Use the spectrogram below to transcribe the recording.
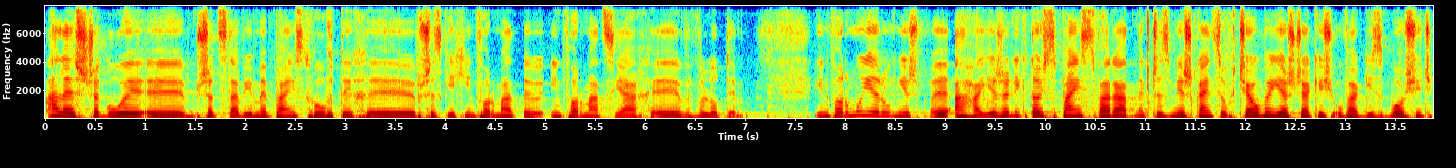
ale szczegóły e, przedstawimy Państwu w tych e, wszystkich informa- informacjach w lutym. Informuję również, e, aha, jeżeli ktoś z Państwa radnych czy z mieszkańców chciałby jeszcze jakieś uwagi zgłosić,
